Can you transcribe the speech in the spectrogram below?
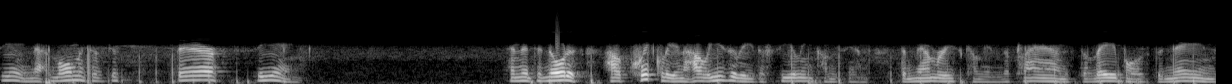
seeing, that moment of just there seeing? And then to notice how quickly and how easily the feeling comes in, the memories come in, the plans, the labels, the names,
